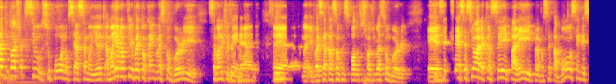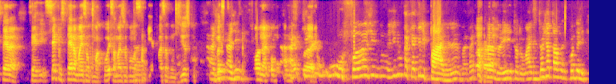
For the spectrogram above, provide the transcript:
Renato, tu acha que se o, se o Paul anunciasse amanhã, amanhã não, porque ele vai tocar em Glastonbury semana que vem, né? É, ele vai ser a atração principal do Festival de Glastonbury. É, se ele dissesse assim, olha, cansei, parei, pra você tá bom, ou você ainda espera, você sempre espera mais alguma coisa, mais algum lançamento, mais algum disco? A gente, a gente, Funciona como, como o, o fã, a gente, a gente nunca quer que ele pare, né? Vai, vai tocando aí e tudo mais. Então já estava, quando ele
